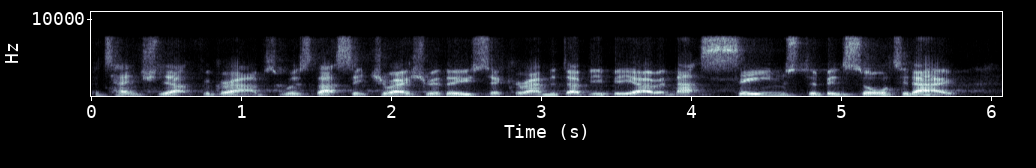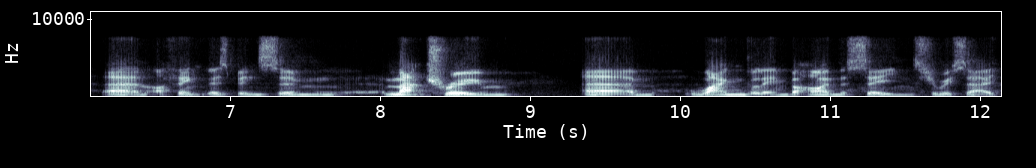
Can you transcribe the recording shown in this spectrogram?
potentially up for grabs was that situation with Usyk around the WBO, and that seems to have been sorted out. Um, I think there's been some matchroom um, wangling behind the scenes, should we say,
